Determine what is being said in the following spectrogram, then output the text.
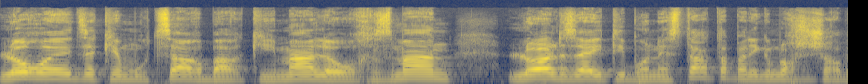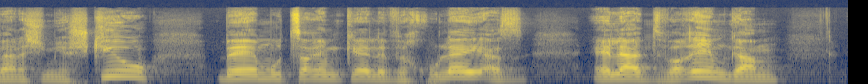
לא רואה את זה כמוצר בר קיימא לאורך זמן, לא על זה הייתי בונה סטארט-אפ, אני גם לא חושב שהרבה אנשים ישקיעו במוצרים כאלה וכולי, אז אלה הדברים גם. Uh,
